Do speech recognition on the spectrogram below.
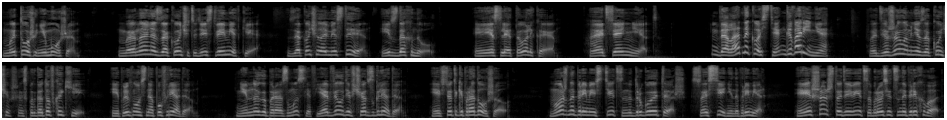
мы тоже не можем. Банально закончится действие метки. Закончил я вместо Н и вздохнул. Если только... Хотя нет. Да ладно, Костя, говори не. Поддержала меня закончившая с подготовкой Кит и плюхнулась на пуф рядом. Немного поразмыслив, я обвел девчат взглядом и все-таки продолжил. Можно переместиться на другой этаж, соседний, например, и шанс, что девица бросится на перехват.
